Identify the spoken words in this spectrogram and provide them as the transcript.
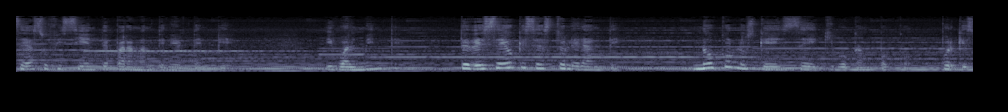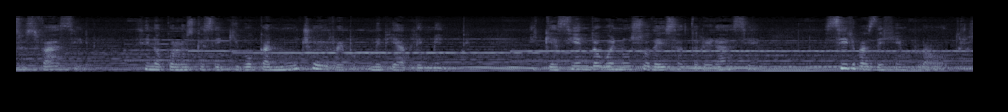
sea suficiente para mantenerte en pie. Igualmente, te deseo que seas tolerante, no con los que se equivocan poco, porque eso es fácil, sino con los que se equivocan mucho irremediablemente, y que haciendo buen uso de esa tolerancia, sirvas de ejemplo a otros.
